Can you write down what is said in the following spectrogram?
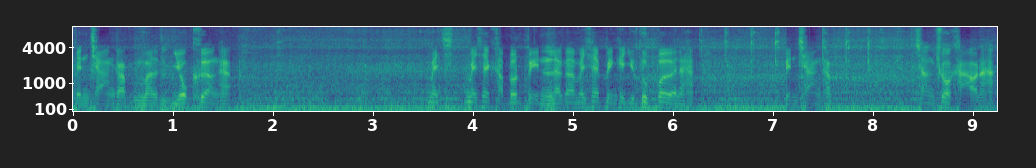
เป็นช่างครับมายกเครื่องครับไม่ไม่ใช่ขับรถเป็นแล้วก็ไม่ใช่เป็นแค่ยูทูบเบอร์นะฮะ เป็นช่างครับ ช่างชั่วคราวนะฮะ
